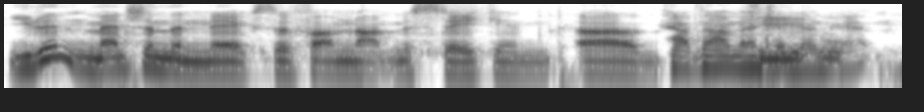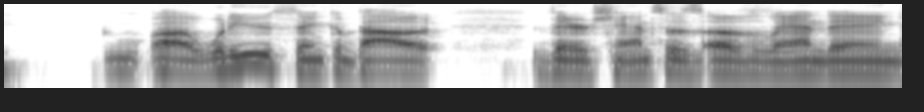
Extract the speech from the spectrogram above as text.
You didn't mention the Knicks, if I'm not mistaken. Uh, Have not mentioned you, them yet. Uh, what do you think about their chances of landing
